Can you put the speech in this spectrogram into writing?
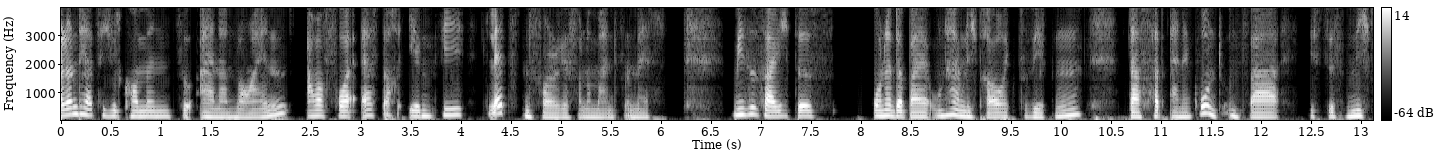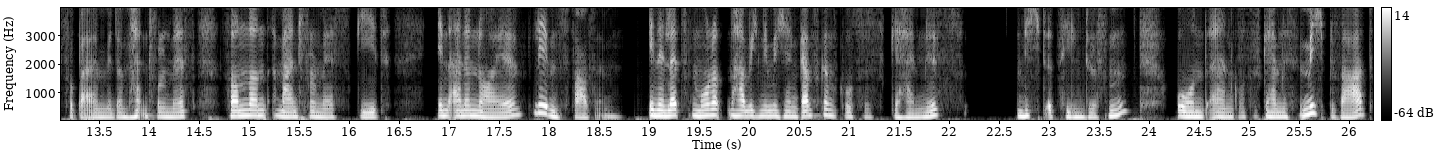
Hallo und herzlich willkommen zu einer neuen, aber vorerst auch irgendwie letzten Folge von der Mindful Mess. Wieso sage ich das, ohne dabei unheimlich traurig zu wirken? Das hat einen Grund und zwar ist es nicht vorbei mit der Mindful Mess, sondern Mindful Mess geht in eine neue Lebensphase. In den letzten Monaten habe ich nämlich ein ganz, ganz großes Geheimnis nicht erzählen dürfen und ein großes Geheimnis für mich bewahrt.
